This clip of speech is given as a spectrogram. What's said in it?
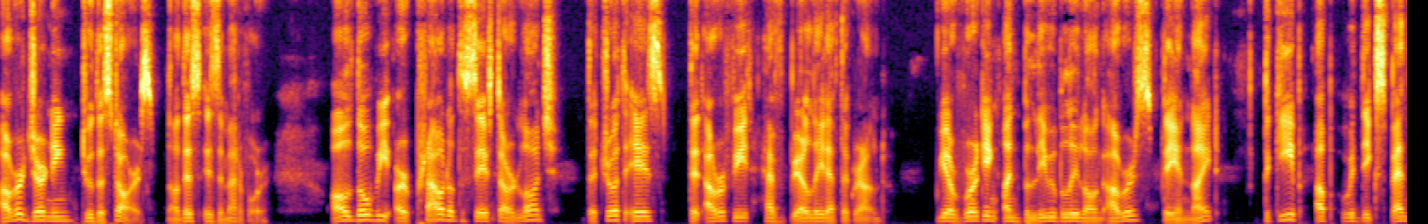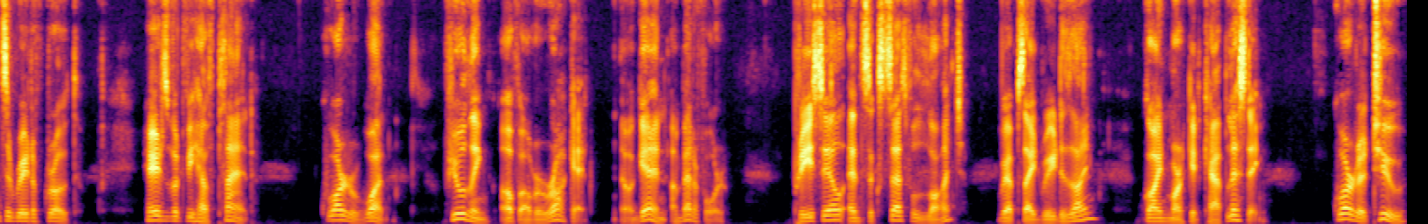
Our journey to the stars. Now this is a metaphor. Although we are proud of the SafeStar launch, the truth is that our feet have barely left the ground. We are working unbelievably long hours, day and night, to keep up with the expensive rate of growth. Here's what we have planned. Quarter 1 Fueling of our rocket. Now, again, a metaphor. Pre sale and successful launch, website redesign, coin market cap listing. Quarter 2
